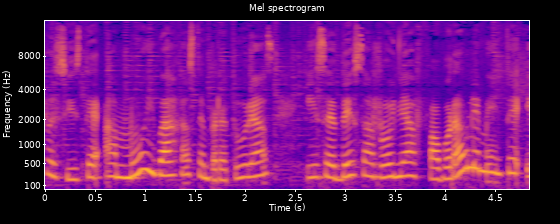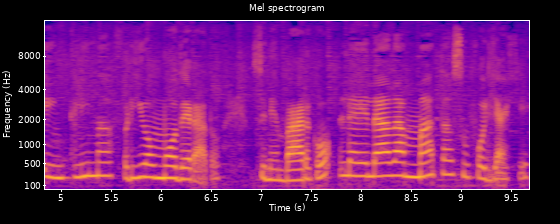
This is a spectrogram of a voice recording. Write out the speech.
resiste a muy bajas temperaturas y se desarrolla favorablemente en clima frío moderado. Sin embargo, la helada mata su follaje.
